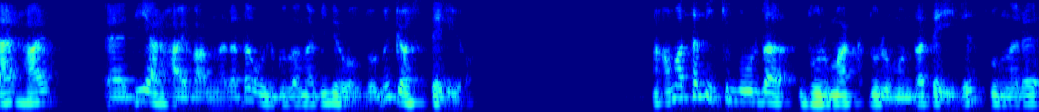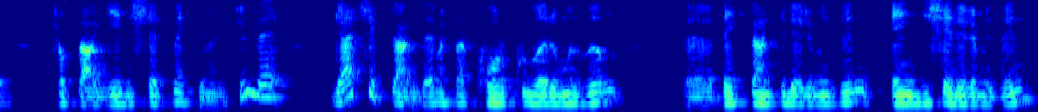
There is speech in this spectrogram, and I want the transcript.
derhal e, diğer hayvanlara da uygulanabilir olduğunu gösteriyor. Ama tabii ki burada durmak durumunda değiliz. Bunları çok daha genişletmek de mümkün ve gerçekten de mesela korkularımızın, e, beklentilerimizin, endişelerimizin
